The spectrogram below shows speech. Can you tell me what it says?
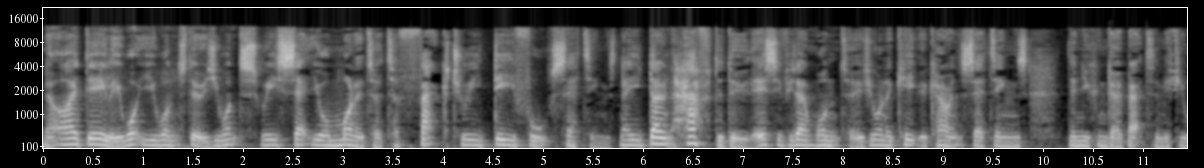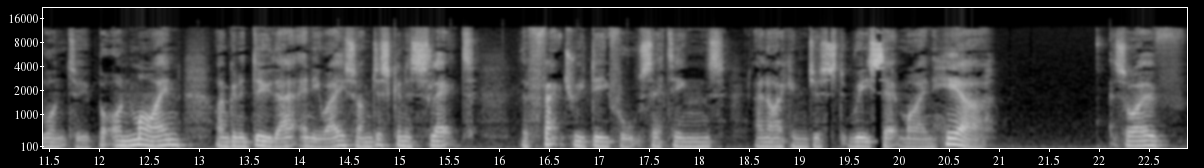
now ideally what you want to do is you want to reset your monitor to factory default settings. Now you don't have to do this if you don't want to. If you want to keep your current settings then you can go back to them if you want to. But on mine I'm going to do that anyway so I'm just going to select the factory default settings and I can just reset mine here. So I've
